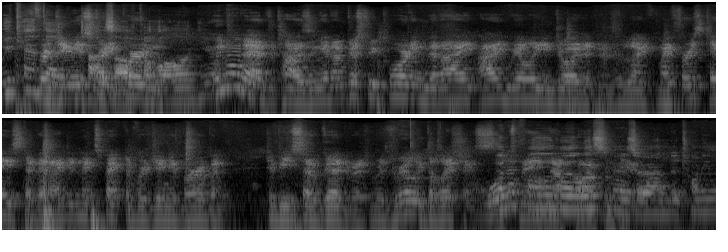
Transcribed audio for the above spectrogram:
We can't Virginia advertise straight bourbon. alcohol in We're not advertising it. I'm just reporting that I, I really enjoyed it. It was like my first taste of it. I didn't expect a Virginia bourbon to be so good, but it was really delicious. What It's if made all not of our from listeners here. are under 21?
